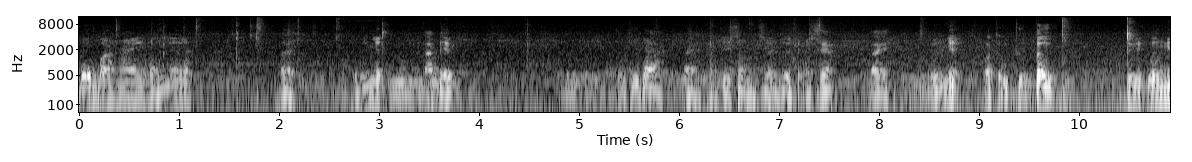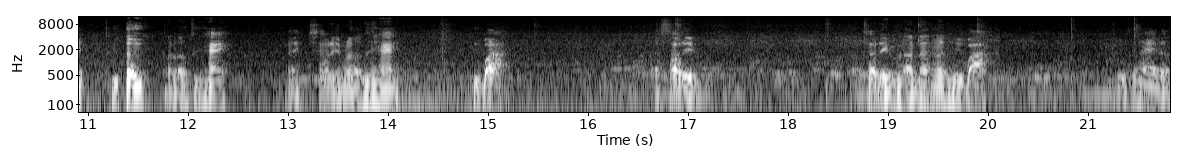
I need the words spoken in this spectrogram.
bốn, ba, hai, các bạn nhớ nha. Đây, tủ thứ nhất 8 điểm. Tủ thứ ba, đây, mình chỉ xong mình sẽ đưa cho bạn xem. Đây, tủ thứ nhất và tủ thứ tư. Thứ nhất, lớn nhất. Thứ tư là lớn thứ hai đây 6 điểm là lớn thứ hai. Thứ ba là 6 điểm. 6 điểm là nó lớn thứ ba. Tụ thứ hai là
